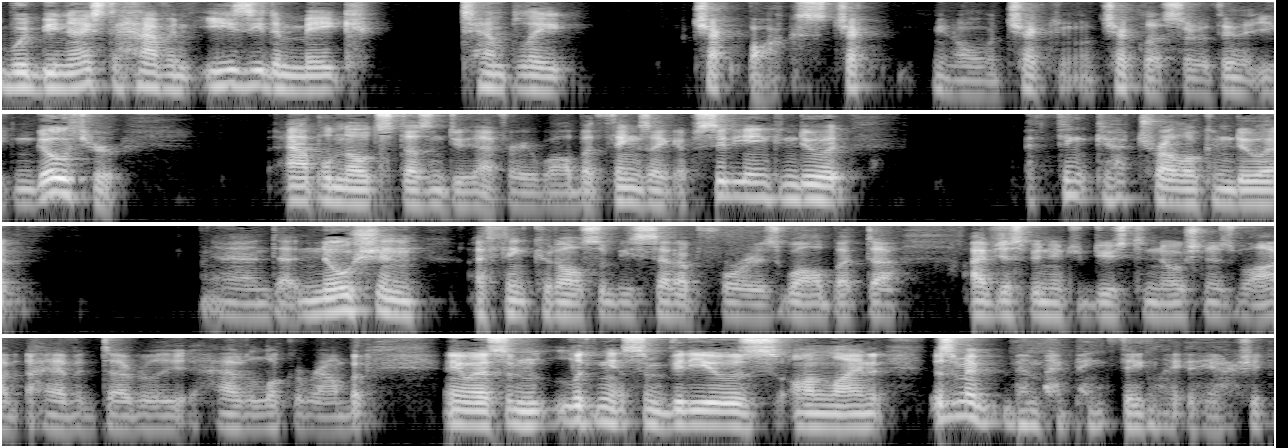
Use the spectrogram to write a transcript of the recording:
would be nice to have an easy to make template checkbox, check, you know, check you know, checklist sort of thing that you can go through. Apple Notes doesn't do that very well, but things like Obsidian can do it. I think Trello can do it, and uh, Notion I think could also be set up for it as well. But uh, I've just been introduced to Notion as well. I haven't uh, really had a look around, but anyway, I'm looking at some videos online. This is my my big thing lately. Actually,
